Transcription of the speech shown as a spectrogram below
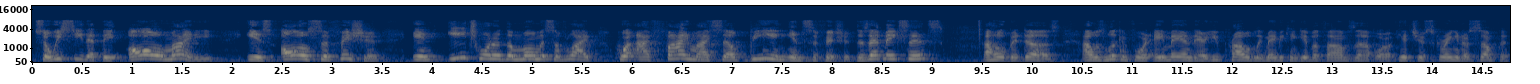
So we see that the almighty is all sufficient in each one of the moments of life where I find myself being insufficient. Does that make sense? I hope it does. I was looking for an amen there. You probably maybe can give a thumbs up or hit your screen or something.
